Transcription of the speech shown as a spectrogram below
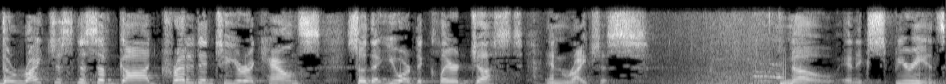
The righteousness of God credited to your accounts so that you are declared just and righteous. Know and experience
